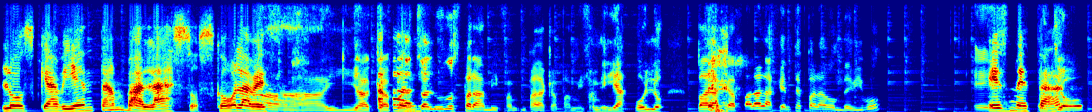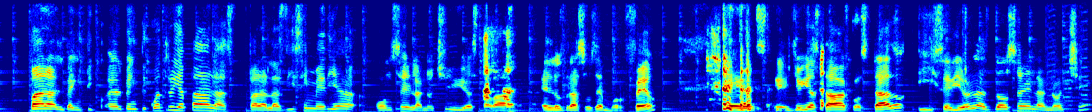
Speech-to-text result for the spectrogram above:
los que avientan balazos. ¿Cómo la ves? Ay, acá para saludos para mi para acá, para mi familia, oilo, para acá, para la gente para donde vivo. es neta. Yo para el, el 24 ya para las para las 10 y media, 11 de la noche yo ya estaba en los brazos de Morfeo. Este, yo ya estaba acostado y se dieron las 12 de la noche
